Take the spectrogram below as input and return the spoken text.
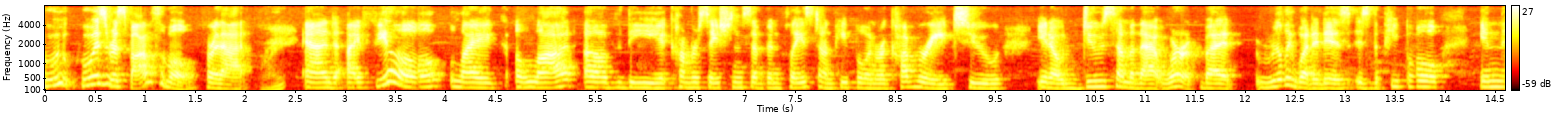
who who is responsible for that. Right. And I feel like a lot of the conversations have been placed on people in recovery to, you know, do some of that work. But really what it is is the people in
